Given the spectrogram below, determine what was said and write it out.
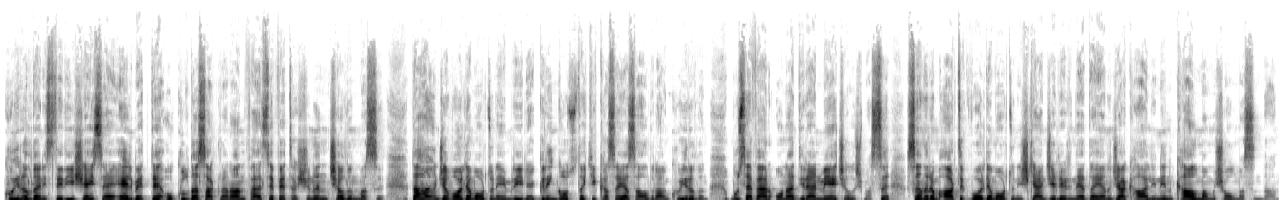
Quirrell'dan istediği şey ise elbette okulda saklanan felsefe taşının çalınması. Daha önce Voldemort'un emriyle Gringotts'taki kasaya saldıran Quirrell'ın bu sefer ona direnmeye çalışması sanırım artık Voldemort'un işkencelerine dayanacak halinin kalmamış yapmış olmasından.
